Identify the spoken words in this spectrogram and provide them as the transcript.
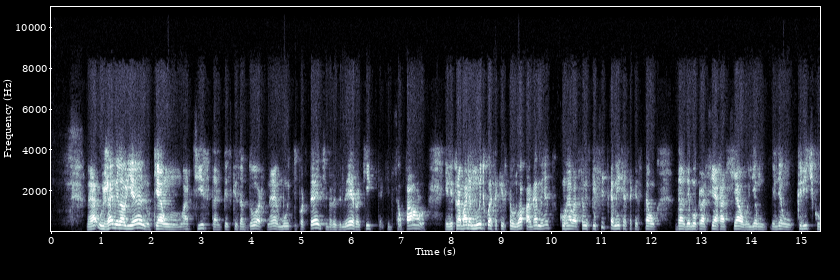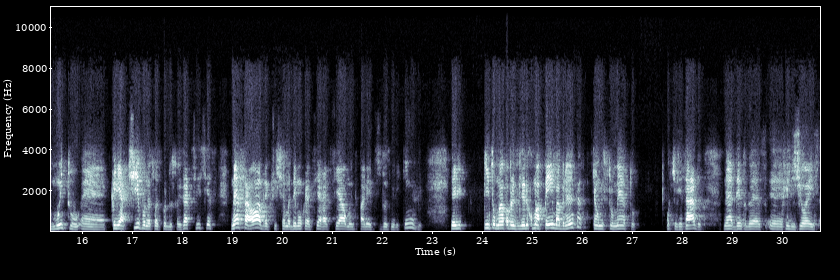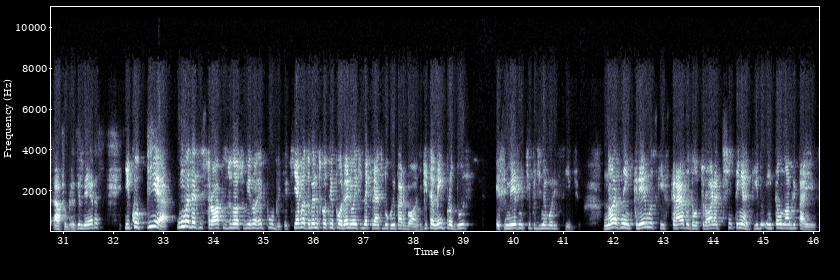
Né? O Jaime Laureano, que é um artista e pesquisador né, muito importante brasileiro aqui, aqui de São Paulo, ele trabalha muito com essa questão do apagamento, com relação especificamente a essa questão da democracia racial. Ele é um, ele é um crítico muito é, criativo nas suas produções artísticas. Nessa obra, que se chama Democracia Racial, muito parede, de 2015, ele pinta o mapa brasileiro com uma pemba branca, que é um instrumento utilizado né, dentro das eh, religiões afro-brasileiras, e copia uma das estrofes do nosso hino à República, que é mais ou menos contemporâneo a esse decreto do Rui Barbosa, que também produz esse mesmo tipo de memoricídio. Nós nem cremos que escravos outrora tenha havido em tão nobre país.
